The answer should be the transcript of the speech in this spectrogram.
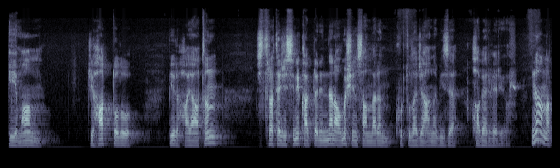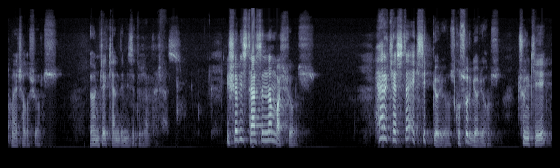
iman, cihat dolu bir hayatın stratejisini kalplerinden almış insanların kurtulacağını bize haber veriyor. Ne anlatmaya çalışıyoruz? Önce kendimizi düzelteceğiz. İşe biz tersinden başlıyoruz. Herkeste eksik görüyoruz, kusur görüyoruz. Çünkü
